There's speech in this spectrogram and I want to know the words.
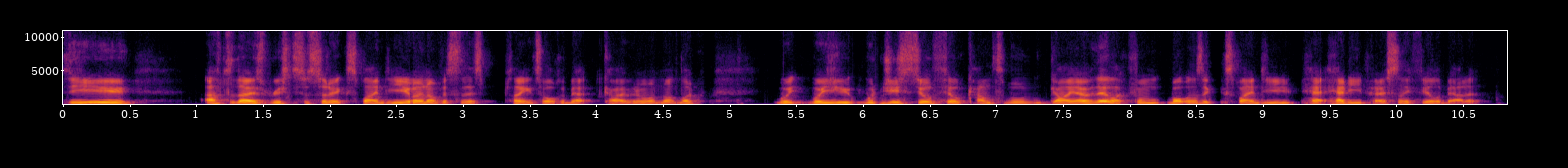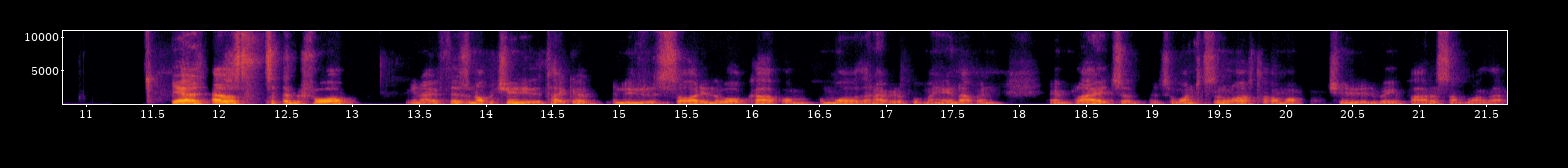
Do you, after those risks are sort of explained to you, and obviously there's plenty of talk about COVID and whatnot, like were you would you still feel comfortable going over there? Like from what was explained to you, how, how do you personally feel about it? Yeah, as I said before, you know, if there's an opportunity to take a, an Indigenous side in the World Cup, I'm, I'm, more than happy to put my hand up and, and play. It's a it's a once in a lifetime opportunity to be a part of something like that.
